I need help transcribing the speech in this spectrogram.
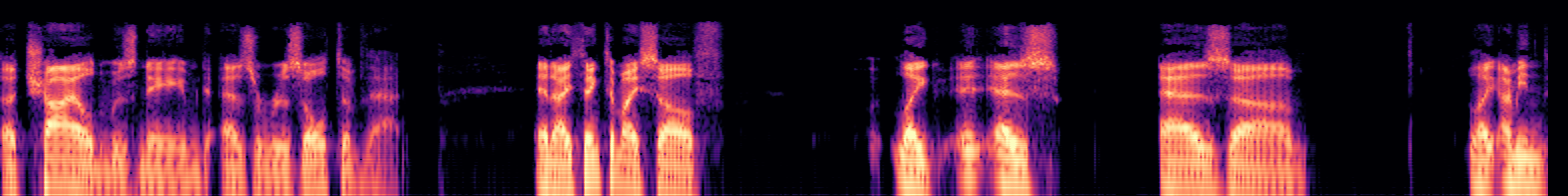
a child was named as a result of that and I think to myself, like as as uh, like I mean,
